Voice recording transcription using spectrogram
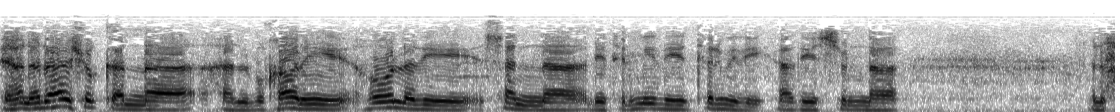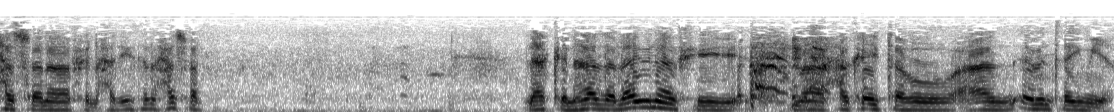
يعني لا أشك أن البخاري هو الذي سن لتلميذه الترمذي هذه السنة الحسنة في الحديث الحسن لكن هذا لا ينافي ما حكيته عن ابن تيمية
